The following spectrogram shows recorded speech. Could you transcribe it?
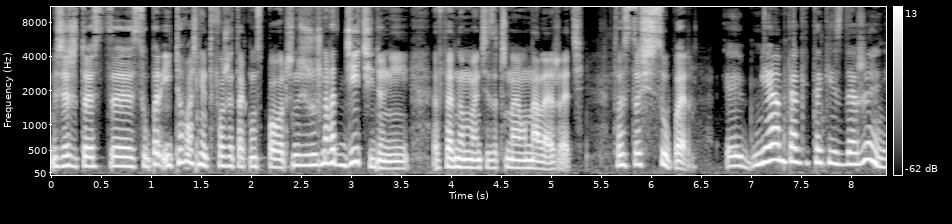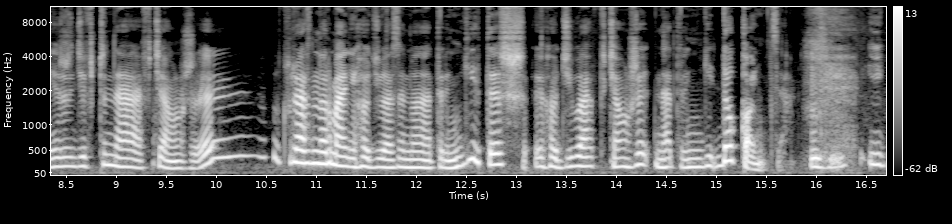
Myślę, że to jest y, super i to właśnie tworzy taką społeczność, że już nawet dzieci do niej w pewnym momencie zaczynają należeć. To jest coś super. Y, miałam tak, takie zdarzenie, że dziewczyna w ciąży, która normalnie chodziła ze mną na treningi, też chodziła w ciąży na treningi do końca. Mhm. I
